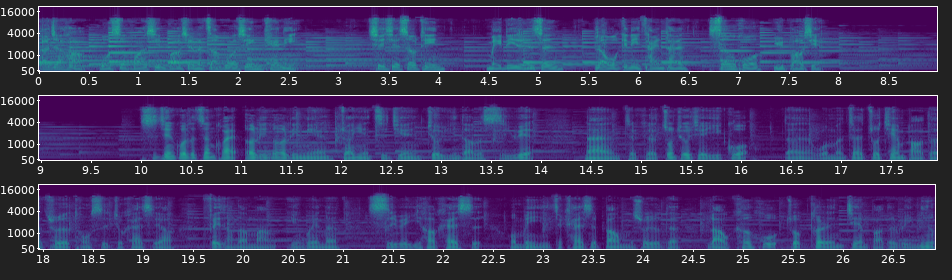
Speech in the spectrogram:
大家好，我是华兴保险的张国兴 Kenny，谢谢收听美丽人生，让我跟你谈一谈生活与保险。时间过得真快，二零二零年转眼之间就已经到了十月，那这个中秋节一过，那我们在做健保的所有同事就开始要非常的忙，因为呢，十月一号开始，我们已经在开始帮我们所有的老客户做个人健保的 renew。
